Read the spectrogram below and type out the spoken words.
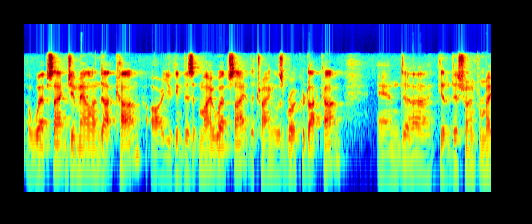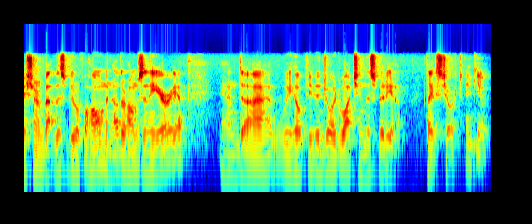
uh, website, jimallen.com, or you can visit my website, thetrianglesbroker.com, and uh, get additional information about this beautiful home and other homes in the area. And uh, we hope you've enjoyed watching this video. Thanks, George. Thank you.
